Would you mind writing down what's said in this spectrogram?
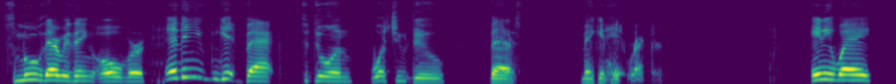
smooth everything over. And then you can get back to doing what you do best, making hit records. Anyway,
